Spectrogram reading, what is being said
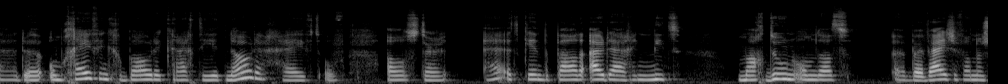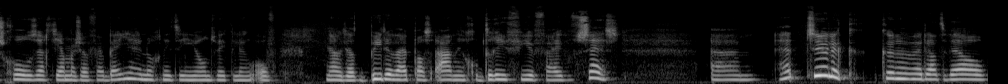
uh, de omgeving geboden krijgt die het nodig heeft. Of als er, het kind bepaalde uitdaging niet mag doen, omdat uh, bij wijze van een school zegt: Ja, maar zover ben jij nog niet in je ontwikkeling. Of nou, dat bieden wij pas aan in groep 3, 4, 5 of 6. Um, tuurlijk kunnen we dat wel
